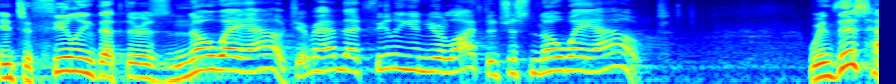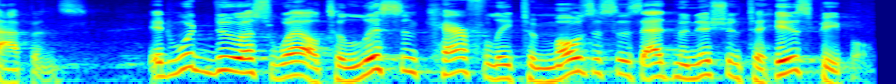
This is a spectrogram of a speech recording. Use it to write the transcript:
into feeling that there's no way out. Do you ever have that feeling in your life? There's just no way out. When this happens, it would do us well to listen carefully to Moses' admonition to his people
